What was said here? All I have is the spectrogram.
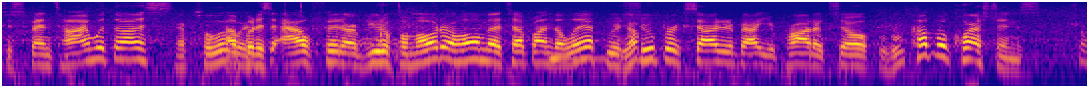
to spend time with us. Absolutely. Helping us outfit our beautiful motorhome that's up on the lift. We're yep. super excited about your product. So a mm -hmm. couple questions. Sure.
